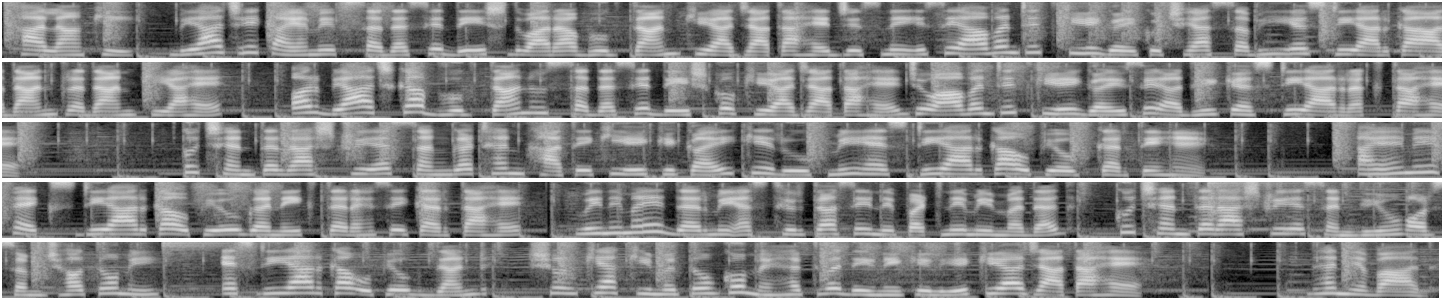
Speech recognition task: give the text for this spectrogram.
हालाँकि, ब्याज एक आईएमएफ सदस्य देश द्वारा भुगतान किया जाता है, जिसने इसे आवंटित किए गए कुछ या सभी एसडीआर का आदान प्रदान किया है और ब्याज का भुगतान उस सदस्य देश को किया जाता है जो आवंटित किए गए से अधिक एसडीआर रखता है। कुछ अंतर्राष्ट्रीय संगठन खाते की एक इकाई के रूप में एसडीआर का उपयोग करते हैं। I M F X D R का उपयोग अनेक तरह से करता है। विनिमय दर में अस्थिरता से निपटने में मदद, कुछ अंतर्राष्ट्रीय संधियों और समझौतों में एस डी आर का उपयोग दंड, शुल्क या कीमतों को महत्व देने के लिए किया जाता है। धन्यवाद।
